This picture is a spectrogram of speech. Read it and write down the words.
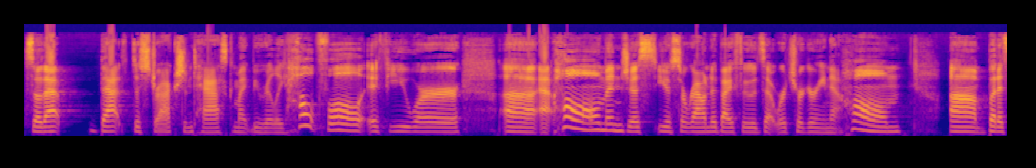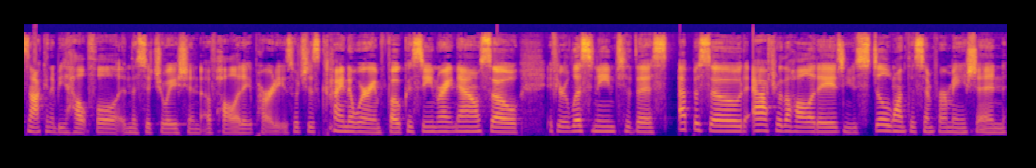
So that that distraction task might be really helpful if you were uh, at home and just you know surrounded by foods that were triggering at home um, but it's not going to be helpful in the situation of holiday parties, which is kind of where I'm focusing right now. So if you're listening to this episode after the holidays and you still want this information,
